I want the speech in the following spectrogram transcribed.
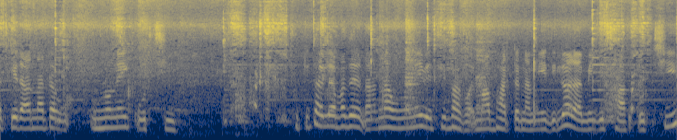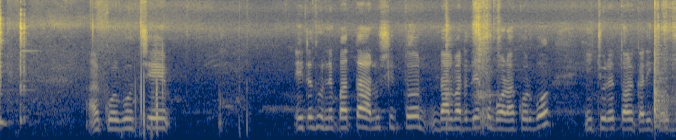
আজকে রান্নাটা উনুনেই করছি। ছুটি থাকলে আমাদের রান্না উনুনেই বেশিরভাগ হয়। মা ভাতটা নামিয়ে দিল, আর আমি যে শাক করছি, আর করব হচ্ছে এটা ধনে পাতা আলু সিদ্ধ, ডাল বাটা দিয়ে একটা বড়া করব ইঁচুড়ের তরকারি করব।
